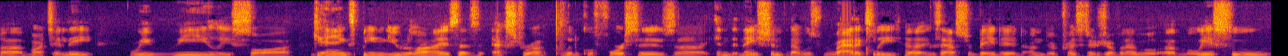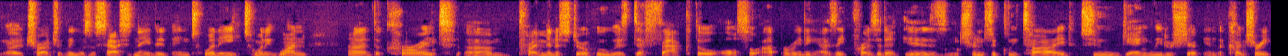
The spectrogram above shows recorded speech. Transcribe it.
uh, Martelly, we really saw gangs being utilized as extra political forces uh, in the nation. That was radically uh, exacerbated under President Jovenel Moise, who tragically was assassinated in 2021. Uh, the current um, prime minister, who is de facto also operating as a president, is intrinsically tied to gang leadership in the country.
